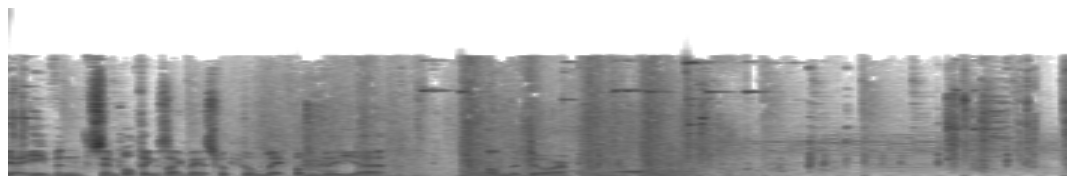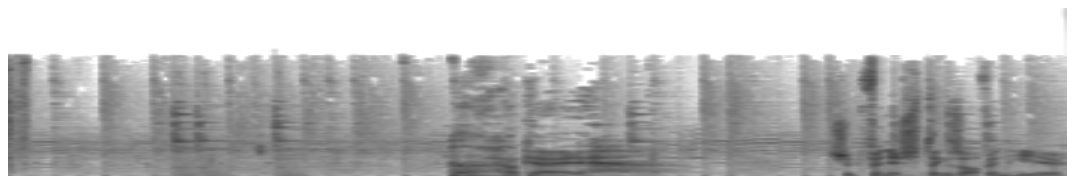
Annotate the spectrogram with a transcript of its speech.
Yeah, even simple things like this with the lip on the uh, on the door. Okay. Should finish things off in here.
